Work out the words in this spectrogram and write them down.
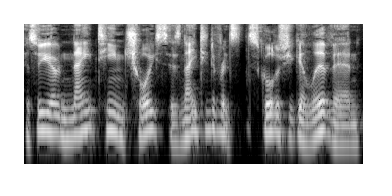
and so you have 19 choices, 19 different school districts you can live in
